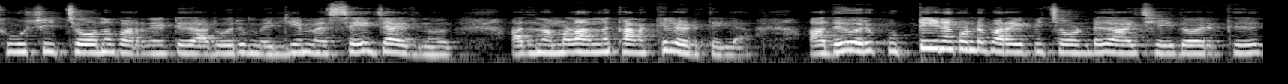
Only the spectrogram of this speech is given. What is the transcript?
സൂക്ഷിച്ചോ എന്ന് പറഞ്ഞിട്ട് അതൊരു വലിയ മെസ്സേജ് ആയിരുന്നു. അത് നമ്മൾ അന്ന് കണക്കിലെടുത്തില്ല. അത് ഒരു കുട്ടീനെ കൊണ്ട് പറയിപ്പിച്ചുകൊണ്ട് ആ ചെയ്തവർക്ക്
